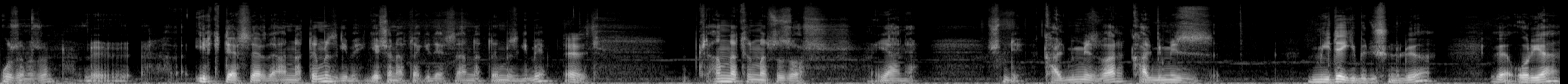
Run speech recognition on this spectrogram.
Uzun uzun. İlk derslerde anlattığımız gibi, geçen haftaki derste anlattığımız gibi Evet. anlatılması zor. Yani şimdi kalbimiz var. Kalbimiz mide gibi düşünülüyor ve oraya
